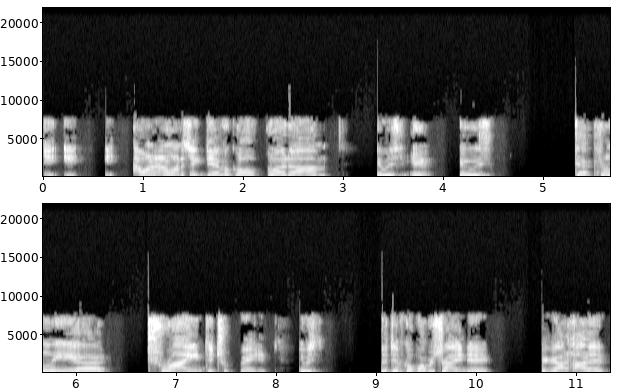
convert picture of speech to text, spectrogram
it, it, it, I, want, I don't want to say difficult, but um, it was it, it was definitely uh, trying to. Tr- it, it was the difficult part was trying to figure out how to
